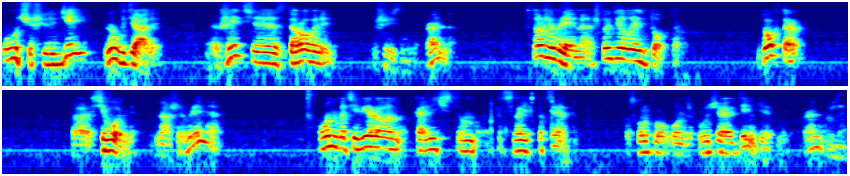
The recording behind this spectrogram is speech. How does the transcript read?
учишь людей, ну, в идеале, жить э, здоровой жизнью правильно? В то же время, что делает доктор? Доктор э, сегодня, в наше время, он мотивирован количеством своих пациентов, поскольку он же получает деньги от них, правильно? Да.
